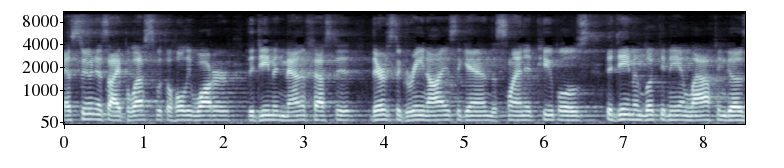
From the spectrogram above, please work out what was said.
As soon as I blessed with the holy water, the demon manifested. There's the green eyes again, the slanted pupils. The demon looked at me and laughed and goes,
